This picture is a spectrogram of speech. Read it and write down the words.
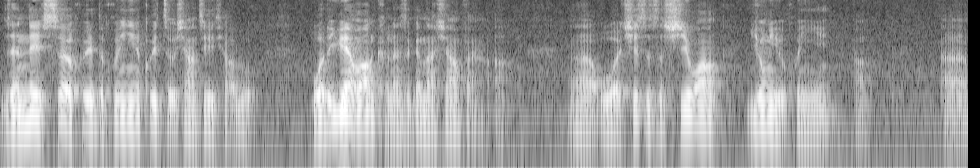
人类社会的婚姻会走向这条路，我的愿望可能是跟他相反啊，呃，我其实是希望拥有婚姻。嗯，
